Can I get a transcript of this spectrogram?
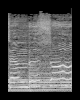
September song.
